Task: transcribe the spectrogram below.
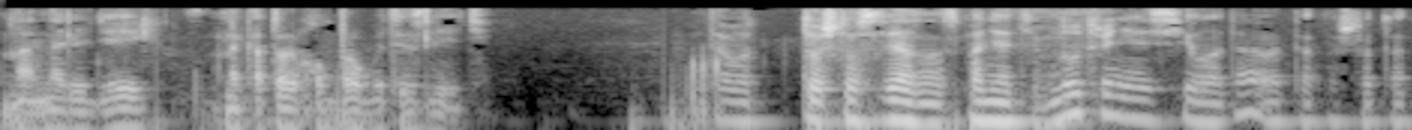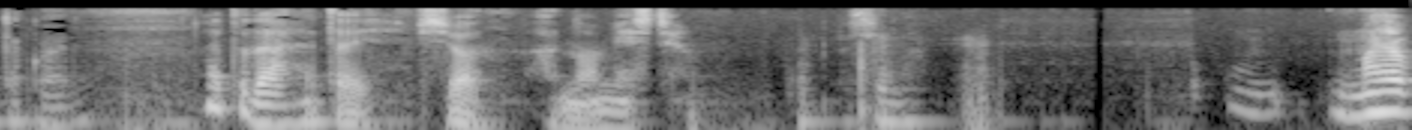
на, на людей, на которых он пробует излить. Это вот то, что связано с понятием внутренняя сила, да, вот это что-то такое. Да? Это да, это все одно месте. Спасибо. Мое,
